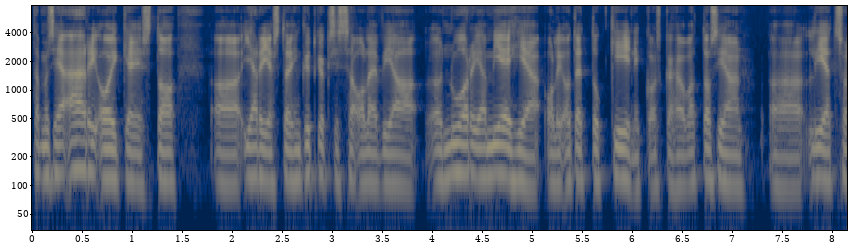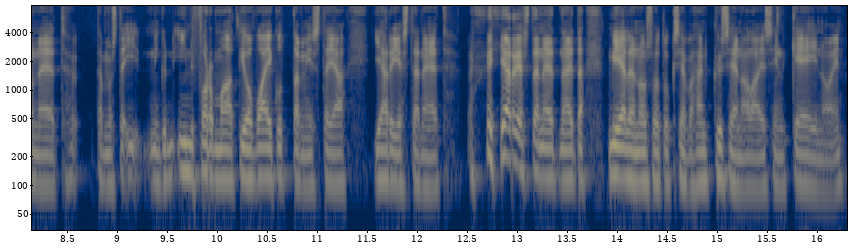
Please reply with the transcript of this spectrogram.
tämmöisiä äärioikeisto järjestöihin kytköksissä olevia nuoria miehiä oli otettu kiinni, koska he ovat tosiaan lietsoneet tämmöistä niin informaatiovaikuttamista ja järjestäneet, järjestäneet näitä mielenosoituksia vähän kyseenalaisin keinoin.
